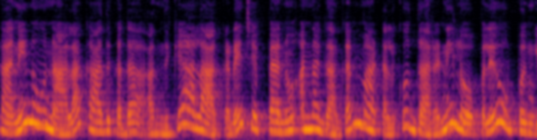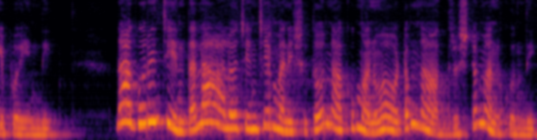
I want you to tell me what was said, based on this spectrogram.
కానీ నువ్వు నాలా కాదు కదా అందుకే అలా అక్కడే చెప్పాను అన్న గగన్ మాటలకు ధరణి లోపలే ఉప్పొంగిపోయింది. నా గురించి ఇంతలా ఆలోచించే మనిషితో నాకు మనువ అవటం నా అదృష్టం అనుకుంది.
